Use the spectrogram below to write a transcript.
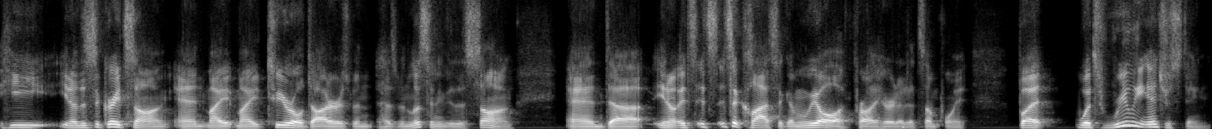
he you know this is a great song and my my two year old daughter has been has been listening to this song. And uh you know it's it's it's a classic. I mean we all have probably heard it at some point. But what's really interesting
